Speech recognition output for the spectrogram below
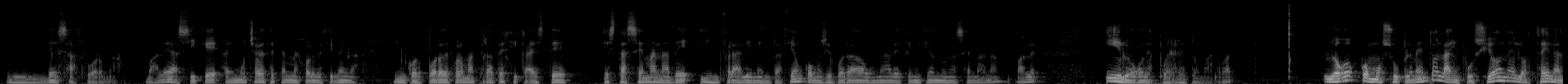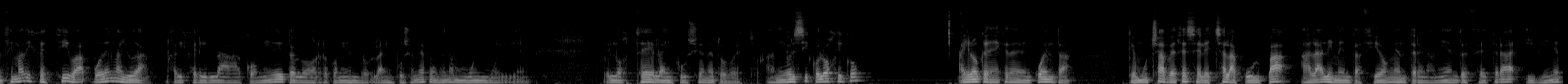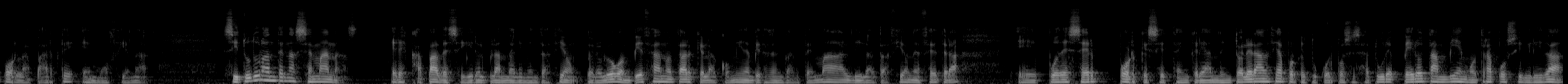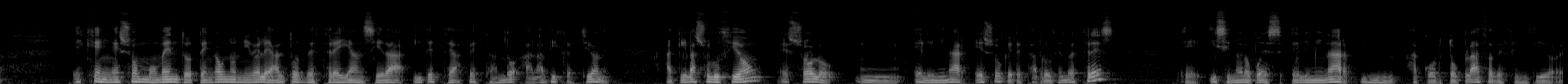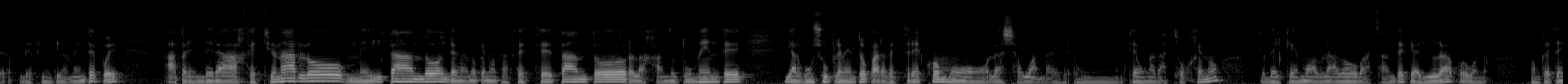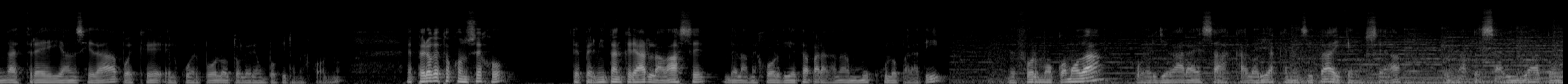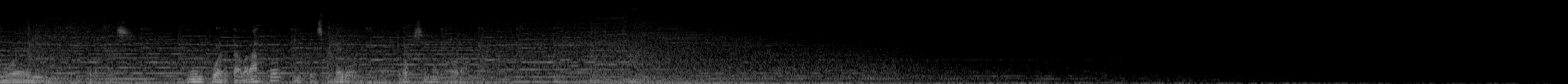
mm, de esa forma, ¿vale? Así que hay muchas veces que es mejor decir, venga, incorporo de forma estratégica este, esta semana de infraalimentación, como si fuera una definición de una semana, ¿vale? y luego después retomar, ¿vale? Luego, como suplemento, las infusiones, los té la enzima digestiva pueden ayudar a digerir la comida y te lo recomiendo. Las infusiones funcionan muy, muy bien. Los té, las infusiones, todo esto. A nivel psicológico, hay lo que tienes que tener en cuenta, que muchas veces se le echa la culpa a la alimentación, entrenamiento, etcétera, y viene por la parte emocional. Si tú durante unas semanas eres capaz de seguir el plan de alimentación, pero luego empiezas a notar que la comida empieza a sentarte mal, dilatación, etc., eh, puede ser porque se estén creando intolerancia, porque tu cuerpo se sature, pero también otra posibilidad es que en esos momentos tenga unos niveles altos de estrés y ansiedad y te esté afectando a las digestiones. Aquí la solución es solo mm, eliminar eso que te está produciendo estrés eh, y si no lo puedes eliminar mm, a corto plazo definitivamente, pues aprender a gestionarlo, meditando, intentando que no te afecte tanto, relajando tu mente y algún suplemento para el estrés como la shawanda, que es un adaptógeno del que hemos hablado bastante, que ayuda, pues bueno, aunque tenga estrés y ansiedad, pues que el cuerpo lo tolere un poquito mejor. Espero que estos consejos te permitan crear la base de la mejor dieta para ganar músculo para ti, de forma cómoda, poder llegar a esas calorías que necesitas y que no sea una pesadilla todo el, proceso. Un fuerte abrazo y te espero en el próximo programa.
